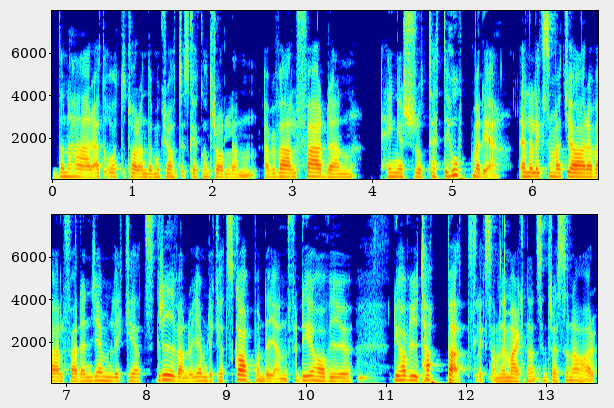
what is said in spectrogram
den här att återta den demokratiska kontrollen över välfärden hänger så tätt ihop med det. Eller liksom att göra välfärden jämlikhetsdrivande och jämlikhetsskapande igen. För det har vi ju, det har vi ju tappat liksom, när marknadsintressena har,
